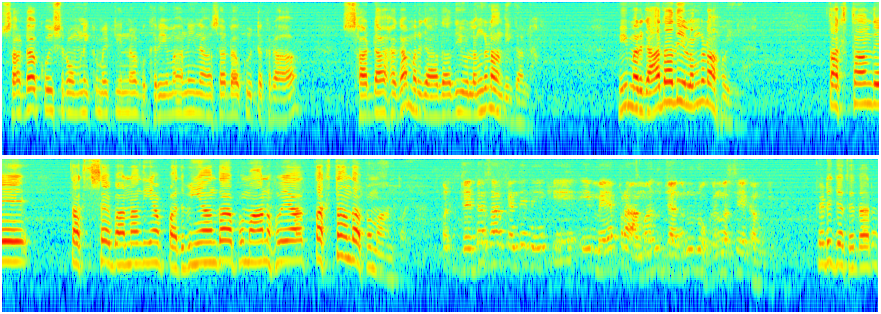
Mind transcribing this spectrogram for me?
ਸਾਡਾ ਕੋਈ ਸ਼੍ਰੋਮਣੀ ਕਮੇਟੀ ਨਾਲ ਵਖਰੇਵਾ ਨਹੀਂ, ਨਾ ਸਾਡਾ ਕੋਈ ਟਕਰਾਅ। ਸਾਡਾ ਹੈਗਾ ਮਰਜ਼ਾਦਾ ਦੀ ਉਲੰਘਣਾ ਦੀ ਗੱਲ। ਵੀ ਮਰਜ਼ਾਦਾ ਦੀ ਉਲੰਘਣਾ ਹੋਈ ਹੈ। ਤਖਤਾਂ ਦੇ ਤਖਤ ਸਹਿਬਾਨਾਂ ਦੀਆਂ ਪਦਵੀਆਂ ਦਾ ਅਪਮਾਨ ਹੋਇਆ, ਤਖਤਾਂ ਦਾ ਅਪਮਾਨ ਪਰ ਜੈਦਾ ਸਾਹਿਬ ਕਹਿੰਦੇ ਨੇ ਕਿ ਇਹ ਮੈਂ ਭਰਾ ਮਾਰੂ ਜੰਗ ਨੂੰ ਰੋਕਣ ਵਾਸਤੇ ਇਹ ਕੰਮ ਕੀਤਾ। ਕਿਹੜੇ ਜਥੇਦਾਰ?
